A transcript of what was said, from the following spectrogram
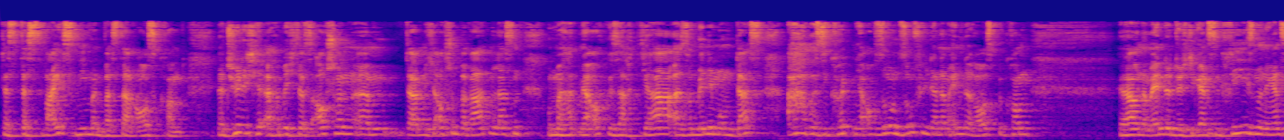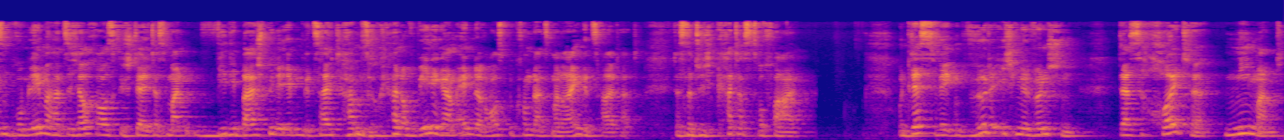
Das, das weiß niemand, was da rauskommt. Natürlich habe ich das auch schon, ähm, da mich auch schon beraten lassen und man hat mir auch gesagt, ja, also Minimum das, aber Sie könnten ja auch so und so viel dann am Ende rausbekommen. Ja, und am Ende durch die ganzen Krisen und die ganzen Probleme hat sich auch herausgestellt, dass man, wie die Beispiele eben gezeigt haben, sogar noch weniger am Ende rausbekommt, als man reingezahlt hat. Das ist natürlich katastrophal. Und deswegen würde ich mir wünschen, dass heute niemand,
